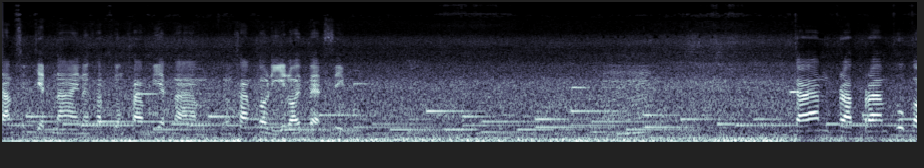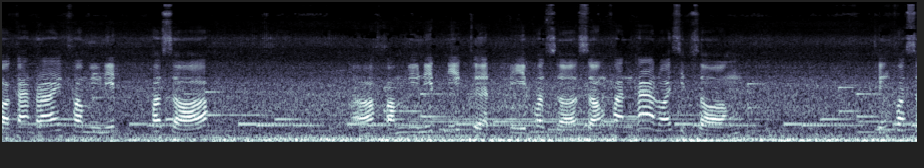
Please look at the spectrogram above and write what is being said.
537 นายนะครับ สงครามเวียดนาม สงครามเกาหลี 180 การปราบปรามผู้ก่อการร้ายคอมมิวนิสต์ พศอ๋อคอมมิวนิสต์นี้เกิดปี พศ 2512 ถึง พศ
